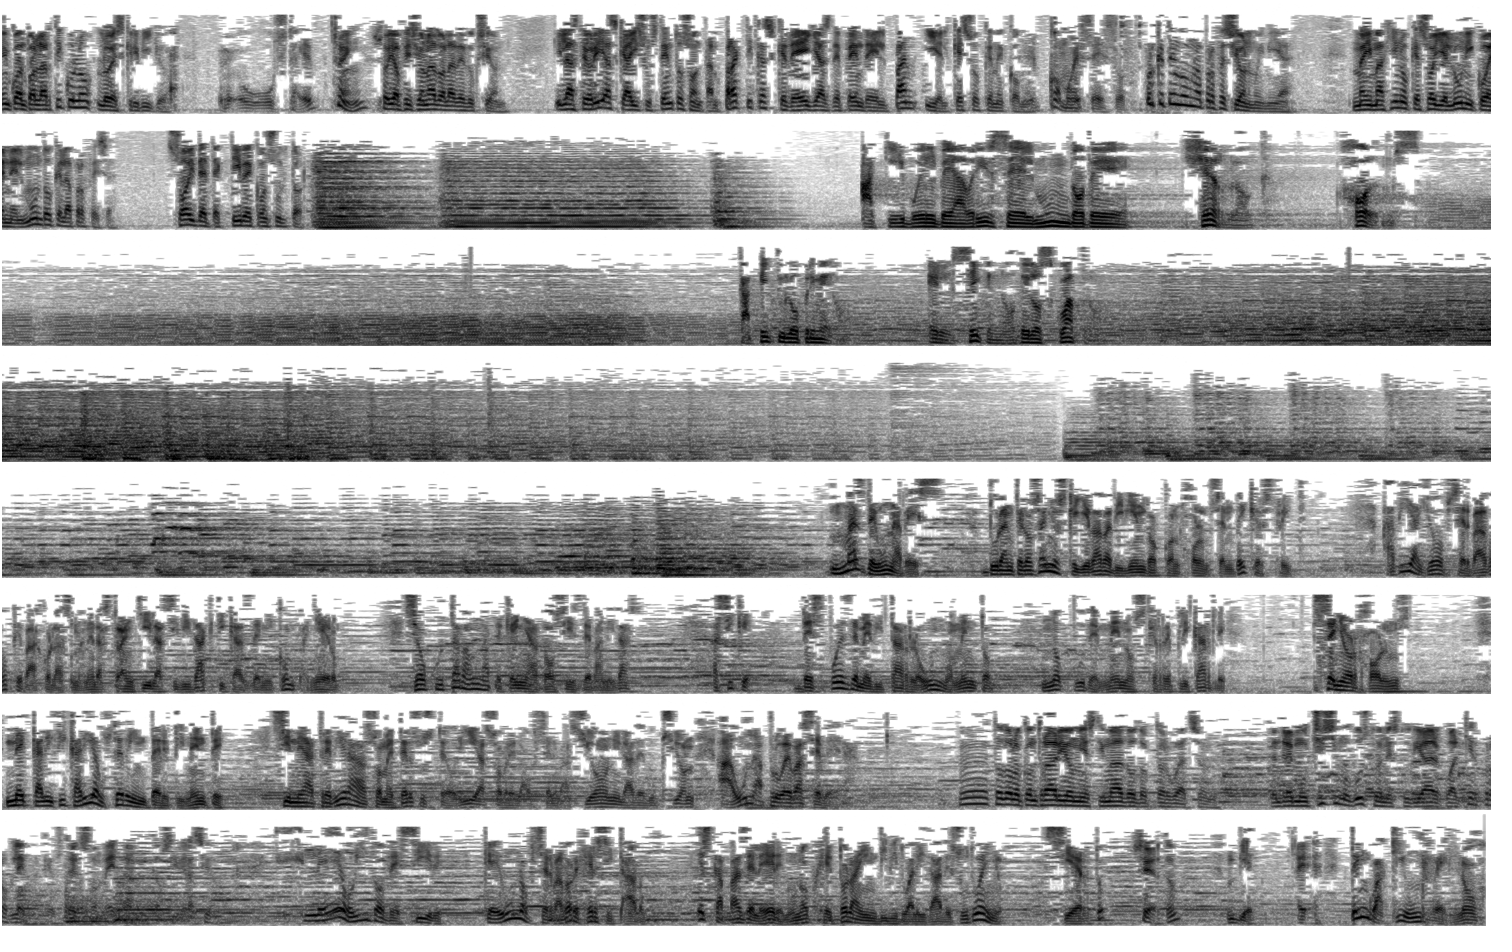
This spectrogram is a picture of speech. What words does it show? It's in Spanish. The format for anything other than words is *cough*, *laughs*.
En cuanto al artículo, lo escribí yo. ¿Usted? Sí, soy aficionado a la deducción. Y las teorías que hay sustento son tan prácticas que de ellas depende el pan y el queso que me como. ¿Cómo es eso? Porque tengo una profesión muy mía. Me imagino que soy el único en el mundo que la profesa. Soy detective consultor. Aquí vuelve a abrirse el mundo de Sherlock Holmes. Capítulo primero. El signo de los cuatro. Más de una vez, durante los años que llevaba viviendo con Holmes en Baker Street, había yo observado que bajo las maneras tranquilas y didácticas de mi compañero se ocultaba una pequeña dosis de vanidad. Así que, después de meditarlo un momento, no pude menos que replicarle, Señor Holmes, ¿me calificaría usted de impertinente si me atreviera a someter sus teorías sobre la observación y la deducción a una prueba severa? Ah, todo lo contrario, mi estimado doctor Watson. Tendré muchísimo gusto en estudiar cualquier problema que usted someta a mi consideración. Le he oído decir que un observador ejercitado es capaz de leer en un objeto la individualidad de su dueño, ¿cierto? ¿Cierto? Bien, eh, tengo aquí un reloj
